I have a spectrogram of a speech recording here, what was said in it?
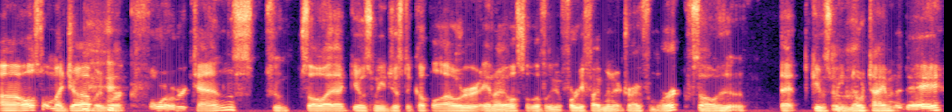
Uh, also, my job I work four tens, so, so that gives me just a couple hour, and I also live like a forty five minute drive from work, so uh, that gives me no time in the day.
